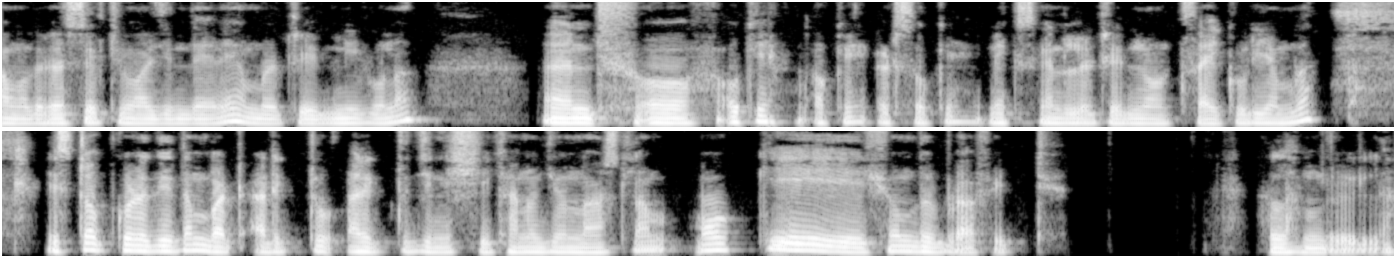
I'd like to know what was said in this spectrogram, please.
আমাদের সেফটি মার্জিন দেয় আমরা ট্রেড নিব না। And okay okay it's okay next ক্যান্ডেলে ট্রেড নেওয়ার ট্রাই করি আমরা। স্টপ করে দিতাম বাট আরেকটু আরেকটু জিনিস শেখানোর জন্য আসলাম। ওকে সুন্দর প্রফিট আলহামদুলিল্লাহ।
